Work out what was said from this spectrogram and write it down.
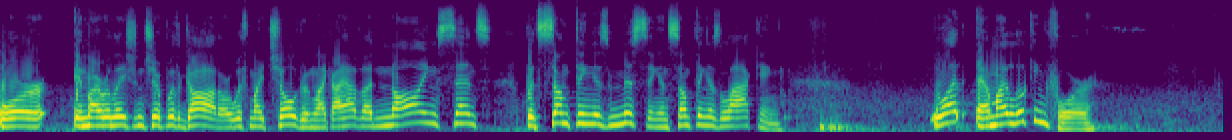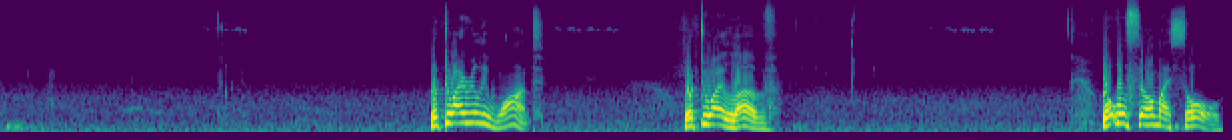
or in my relationship with God or with my children. Like I have a gnawing sense that something is missing and something is lacking. What am I looking for? What do I really want? What do I love? What will fill my soul?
